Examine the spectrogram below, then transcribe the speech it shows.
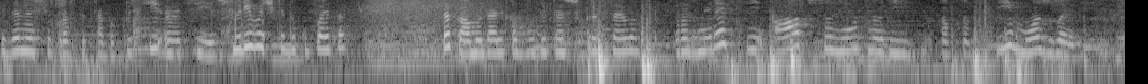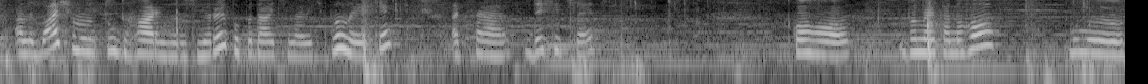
Єдине, що просто треба е, ці шнурівочки докупити. Така моделька буде теж красива. Розміри всі абсолютно різні, тобто всі можливі. Але бачимо, тут гарні розміри, попадаються навіть великі, а це дефіцит. Кого велика нога, думаю,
